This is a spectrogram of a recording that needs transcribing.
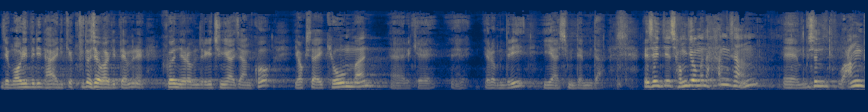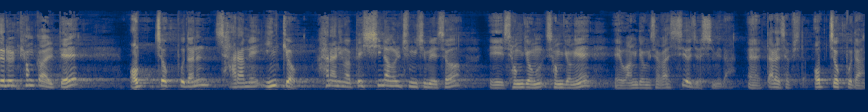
이제 머리들이 다 이렇게 굳어져 가기 때문에 그건 여러분들에게 중요하지 않고 역사의 교훈만 예, 이렇게 예, 여러분들이 이해하시면 됩니다. 그래서 이제 성경은 항상 예, 무슨 왕들을 평가할 때 업적보다는 사람의 인격, 하나님 앞에 신앙을 중심해서 이 성경, 성경의 왕정사가 쓰여졌습니다. 예, 따라서 합시다. 업적보다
